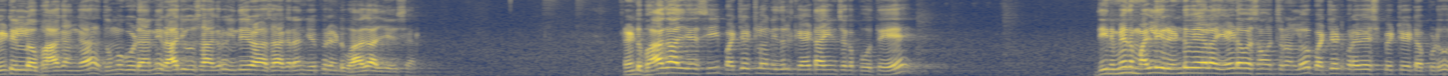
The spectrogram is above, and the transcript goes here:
వీటిల్లో భాగంగా దుమ్ముగూడాన్ని రాజీవ్ సాగర్ ఇందిరాసాగర్ అని చెప్పి రెండు భాగాలు చేశారు. రెండు భాగాలు చేసి బడ్జెట్లో నిధులు కేటాయించకపోతే దీని మీద మళ్ళీ రెండు వేల ఏడవ సంవత్సరంలో బడ్జెట్ ప్రవేశపెట్టేటప్పుడు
